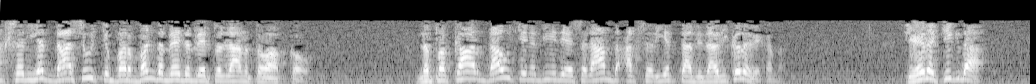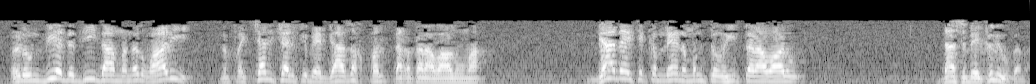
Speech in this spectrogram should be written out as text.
اکثریت داسو چې بربند به د بیت الله نه طواف کو نه پکار داو چې نبی دې اسلام د اکثریت تابعداري کړو کنه چیرې چیک دا رومبی د دې دا منل غواړي نو په چل چل کې به اجازه خپل دغه تر راوړو ما بیا دې چې کوم نه موږ توحید تر راوړو دا څه به کړو کنه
